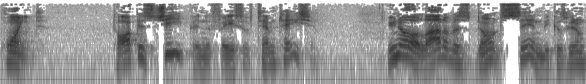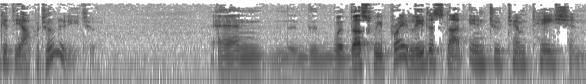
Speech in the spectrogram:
Point. Talk is cheap in the face of temptation. You know, a lot of us don't sin because we don't get the opportunity to. And thus we pray, lead us not into temptation,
